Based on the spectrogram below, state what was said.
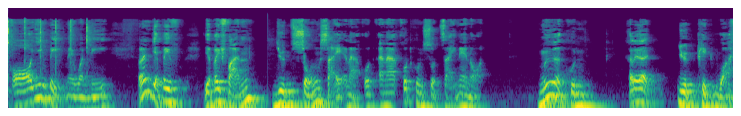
ท้อยิ่งไปอีกในวันนี้ เพราะฉะนั้นอย่าไปอย่าไปฝันหยุดสงสัยอนาคต อนาคตคุณสดใสแน่นอน เมื่อคุณเขาเรียกหยุดผิดหวัง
